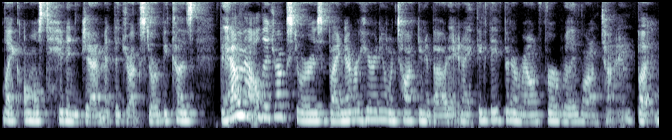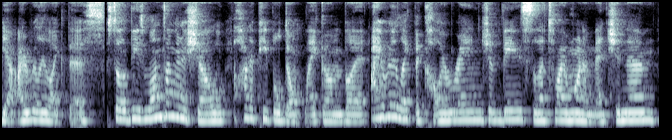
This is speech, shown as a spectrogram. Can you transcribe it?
like almost hidden gem at the drugstore because they have them at all the drugstores, but I never hear anyone talking about it. And I think they've been around for a really long time. But yeah, I really like this. So these ones I'm going to show, a lot of people don't like them, but I really like the color range of these. So that's why I want to mention them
